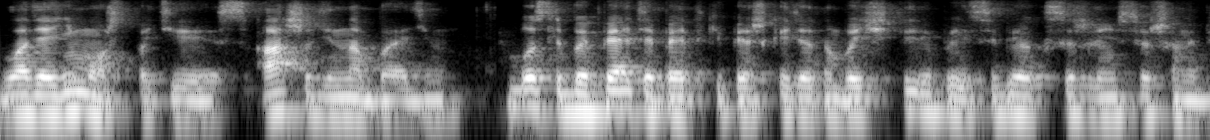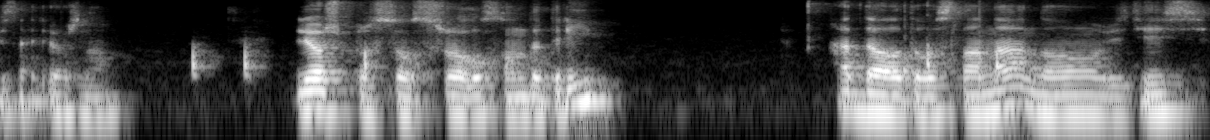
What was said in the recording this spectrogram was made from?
ладья не может пойти с h1 на b1. После b5 опять-таки пешка идет на b4, позиция белых, к сожалению, совершенно безнадежна. Леша просто шел слон d3, отдал этого слона, но здесь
